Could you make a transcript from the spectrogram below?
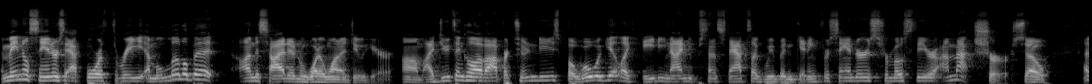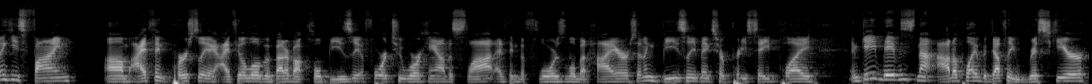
Emmanuel Sanders at 4 3. I'm a little bit undecided on what I want to do here. Um, I do think he'll have opportunities, but will we get like 80, 90% snaps like we've been getting for Sanders for most of the year? I'm not sure. So I think he's fine. Um, I think personally, I feel a little bit better about Cole Beasley at 4 2 working out of the slot. I think the floor is a little bit higher. So I think Beasley makes her a pretty safe play. And Gabe Davis is not out of play, but definitely riskier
